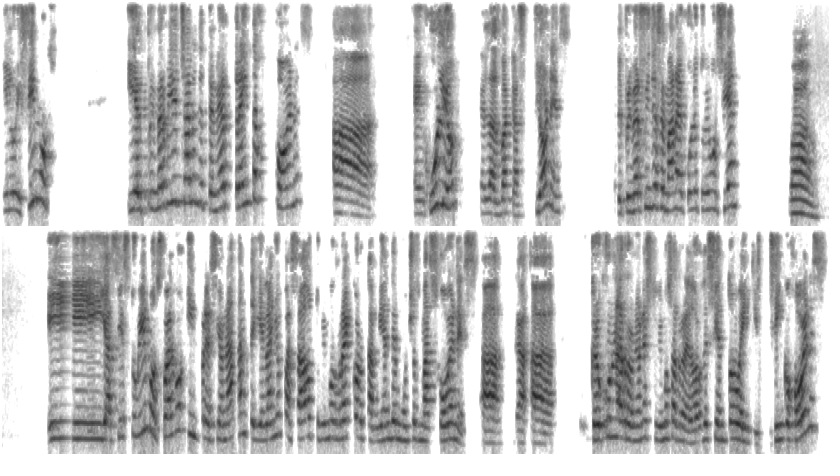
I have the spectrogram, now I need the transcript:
y lo hicimos. Y el primer video challenge de tener 30 jóvenes ah, en julio, en las vacaciones, el primer fin de semana de julio tuvimos 100. Wow. Y así estuvimos, fue algo impresionante. Y el año pasado tuvimos récord también de muchos más jóvenes. creo que en una reunión estuvimos alrededor de 125 jóvenes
